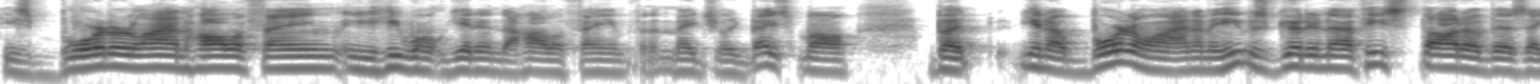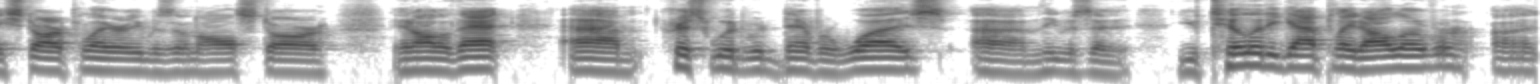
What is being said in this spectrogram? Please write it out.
He's borderline Hall of Fame. He, he won't get into Hall of Fame for the Major League Baseball, but you know, borderline. I mean, he was good enough. He's thought of as a star player. He was an All Star and all of that. Um, Chris Woodward never was. Um, he was a utility guy. Played all over. Uh,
